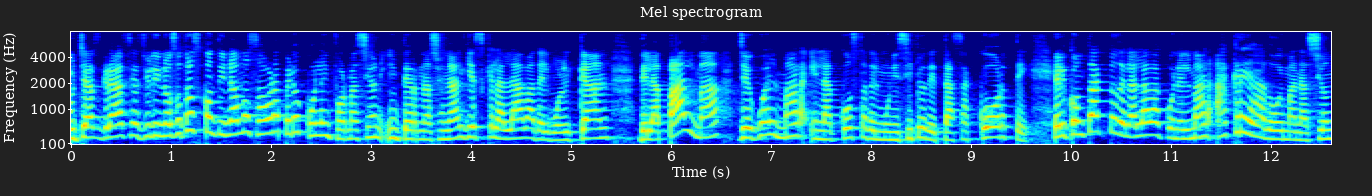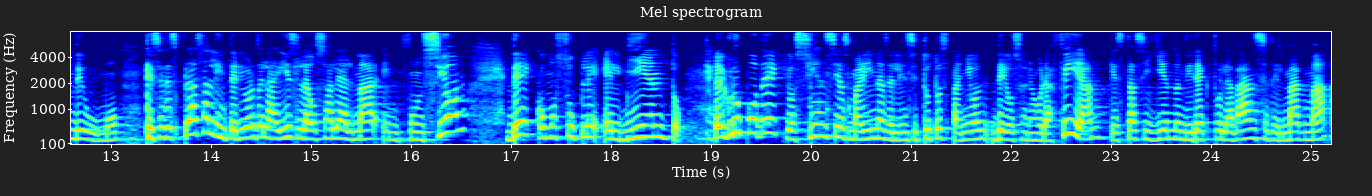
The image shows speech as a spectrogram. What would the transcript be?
Muchas gracias, Julie. Nosotros continuamos ahora, pero con la información internacional, y es que la lava del volcán de La Palma llegó al mar en la costa del municipio de Tazacorte. El contacto de la lava con el mar ha creado emanación de humo que se desplaza al interior de la isla o sale al mar en función de cómo suple el viento. El grupo de geociencias marinas del Instituto Español de Oceanografía, que está siguiendo en directo el avance del magma,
